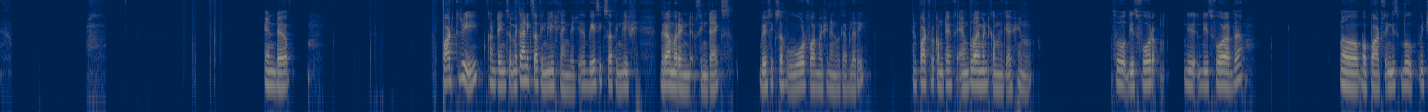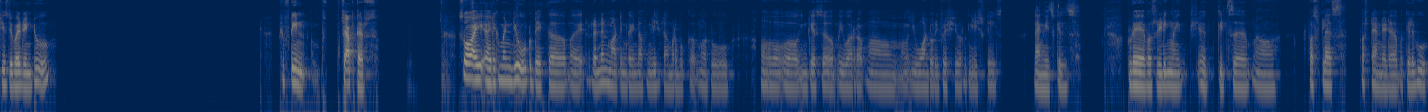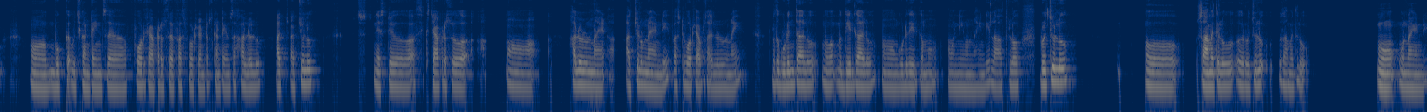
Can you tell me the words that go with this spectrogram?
And uh, part 3 contains mechanics of english language the basics of english grammar and syntax basics of word formation and vocabulary and part 4 contains employment communication. So these four the- these four are the uh, parts in this book which is divided into 15 chapters. So I, I recommend you to take uh, a Wren and Martin kind of English grammar book uh, to uh, in case uh, you are uh, you want to refresh your english skills language skills. Today I was reading my uh, kids' uh, uh, first class, first standard uh, Telugu uh, book, which contains uh, four chapters. uh, first four chapters contains Halulu, Ach- Achulu. Next six chapters హల్లులు ఉన్నాయి అచ్చులు ఉన్నాయండి first four chapters అల్లులు ఉన్నాయి తర్వాత గుడింతాలు దీర్ఘాలు గుడి దీర్ఘము అవన్నీ ఉన్నాయండి. లాస్ట్లో రుచులు సామెతలు రుచులు సామెతలు ఉన్నాయండి.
